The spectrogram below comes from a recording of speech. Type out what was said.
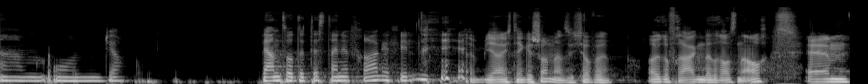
Ähm, und ja, beantwortet das deine Frage, Phil? Ähm, ja, ich denke schon. Also ich hoffe, eure Fragen da draußen auch. Ähm,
